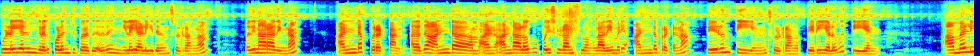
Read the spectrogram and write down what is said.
குளையல்ங்கிறது குழஞ்சு போகிறது அதாவது நிலை அழிதல்னு சொல்கிறாங்க பதினாறாவது வினா அண்ட புரட்டான். அதாவது அண்ட அண்ட அளவுக்கு பொய் சொல்கிறான்னு சொல்லுவாங்களா அதே மாதிரி அண்ட புரட்டன்னா பெருந்தீயன்னு சொல்கிறாங்க பெரிய அளவு தீயன். அமளி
